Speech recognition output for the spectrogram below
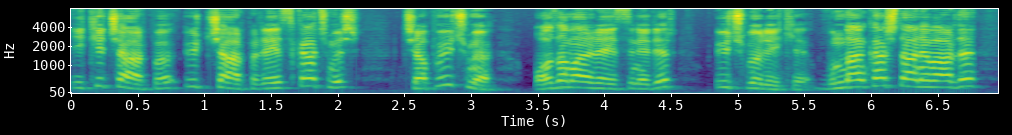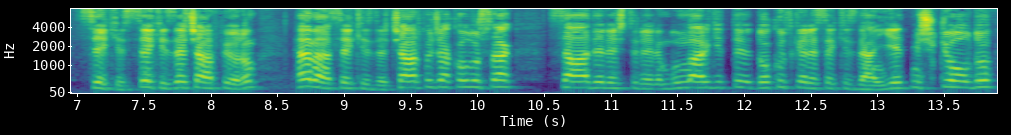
2 çarpı 3 çarpı r'si kaçmış? Çapı 3 mü? O zaman r'si nedir? 3 bölü 2. Bundan kaç tane vardı? 8. 8 ile çarpıyorum. Hemen 8 ile çarpacak olursak sadeleştirelim. Bunlar gitti. 9 kere 8'den 72 oldu.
